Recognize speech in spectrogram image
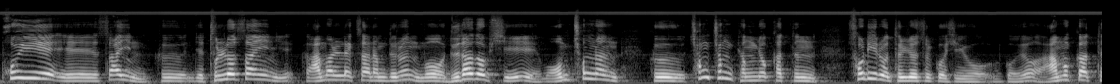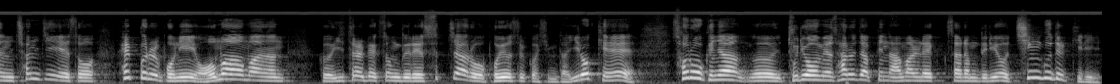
포위에 쌓인 그 이제 둘러싸인 그 아말렉 사람들은 뭐 느닷없이 뭐 엄청난 그 청청병력 같은 소리로 들렸을 것이고요. 암흑 같은 천지에서 횃불을 보니 어마어마한 그 이스라엘 백성들의 숫자로 보였을 것입니다. 이렇게 서로 그냥 어, 두려움에 사로잡힌 아말렉 사람들이요 친구들끼리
